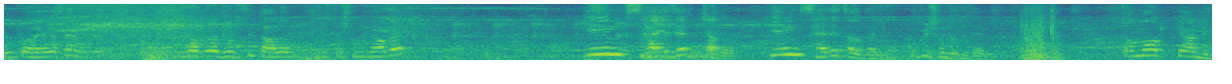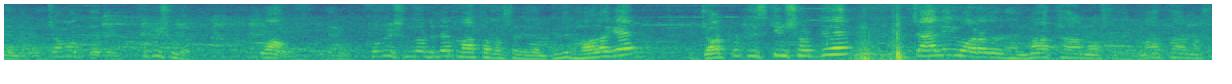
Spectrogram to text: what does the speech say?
উল্টো হয়ে গেছে। সুন্দর ধরছি, তাহলে সুবিধা হবে। কিং সাইজের চাদর। কিং সাইজের খুবই সুন্দর ডিজাইন চমৎকার ডিজাইন চমৎকার খুবই সুন্দর। ওয়াও খুবই সুন্দর ডিজাইন মাথা নষ্ট ডিজাইন যদি ভালো লাগে জটপট স্ক্রিনশট দিয়ে অর্ডার করে দেখেন। মাথা নষ্ট ডিজাইন মাথা নষ্ট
